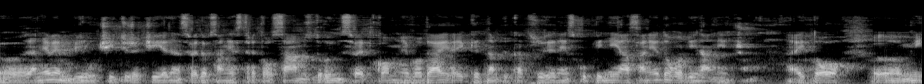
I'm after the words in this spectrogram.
ja neviem vylúčiť, že či jeden svedok sa nestretol sám s druhým svedkom, nebodaj, aj keď napríklad sú z jednej skupiny a sa nedohodli na niečom. Aj to, eh, my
